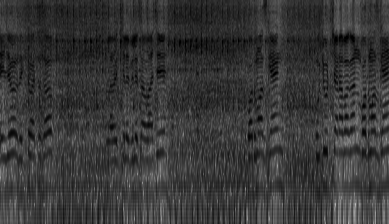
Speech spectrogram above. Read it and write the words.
এই যে, দেখতে পাচ্ছ সব? ক্লাবের ছেলে পেলে সব আছে। বদমাস গ্যাং, প্রচুর চারা বাগান, বদমাস গ্যাং।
